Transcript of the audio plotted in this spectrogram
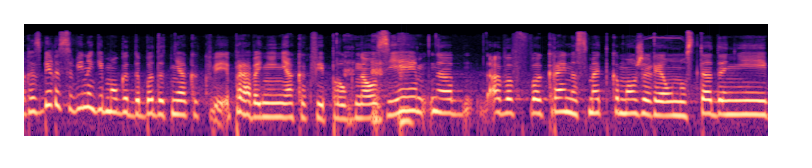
Разбира се, винаги могат да бъдат някакви, правени някакви прогнози, а в крайна сметка може реалността да ни,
